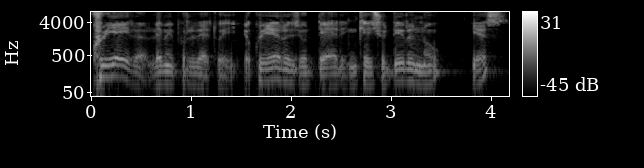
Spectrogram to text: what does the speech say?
creator, let me put it that way. Your creator is your dad, in case you didn't know. Yes.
